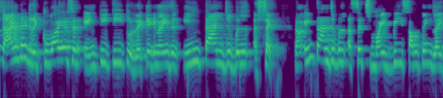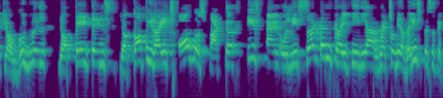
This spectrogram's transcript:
standard requires an entity to recognize an intangible asset. Now, intangible assets might be something like your goodwill, your patents, your copyrights, all those factors, if and only certain criteria are met. So, we are very specific.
